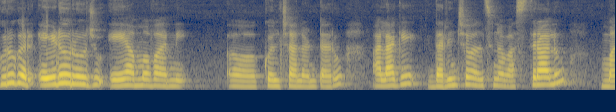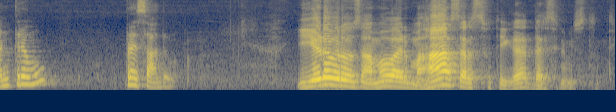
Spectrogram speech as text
గురుగారు ఏడో రోజు ఏ అమ్మవారిని కొల్చాలంటారు? అలాగే ధరించవలసిన వస్త్రాలు మంత్రము ప్రసాదం ఈ ఏడవ రోజు అమ్మవారి మహాసరస్వతిగా దర్శనమిస్తుంది.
